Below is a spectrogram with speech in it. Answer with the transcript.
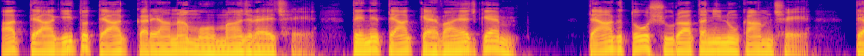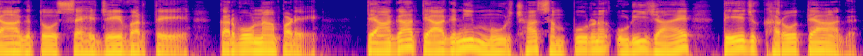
આ ત્યાગી તો ત્યાગ કર્યાના મોહમાં જ રહે છે. તેને ત્યાગ કહેવાય જ કેમ? ત્યાગ તો શુરાતનીનું કામ છે. ત્યાગ તો સહેજે વર્તે, કરવો ના પડે. ત્યાગા ત્યાગની મૂર્છા સંપૂર્ણ ઉડી જાય, તે જ ખરો ત્યાગ.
